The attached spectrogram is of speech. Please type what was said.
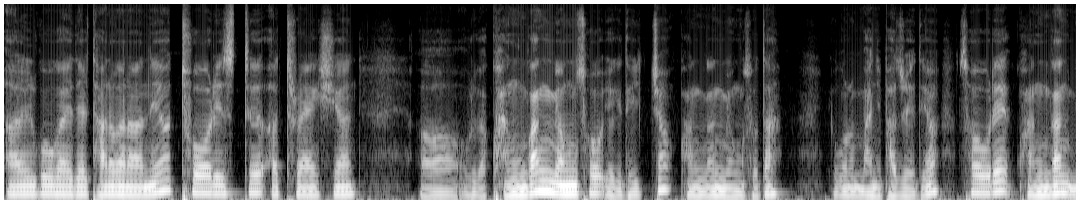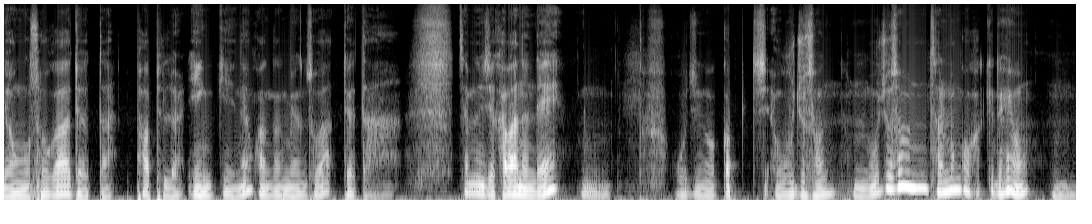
알고 가야 될 단어가 나왔네요. tourist attraction. 어, 우리가 관광 명소 여기 돼 있죠? 관광 명소다. 요거는 많이 봐줘야 돼요. 서울의 관광 명소가 되었다. popular 인기 있는 관광 명소가 되었다. 쌤도 이제 가봤는데 음, 오징어 껍질 우주선 음, 우주선 닮은 것 같기도 해요. 음.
